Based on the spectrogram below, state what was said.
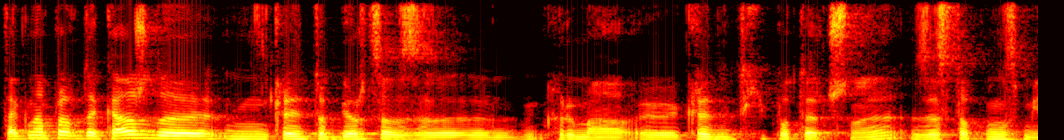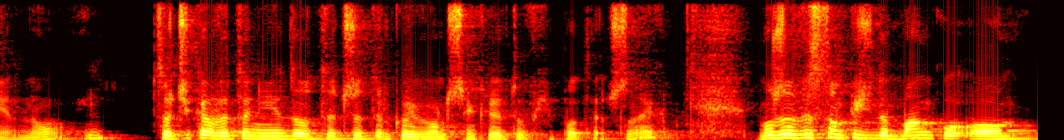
tak naprawdę każdy mm, kredytobiorca, z, który ma y, kredyt hipoteczny ze stopą zmienną, i co ciekawe, to nie dotyczy tylko i wyłącznie kredytów hipotecznych, może wystąpić do banku o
